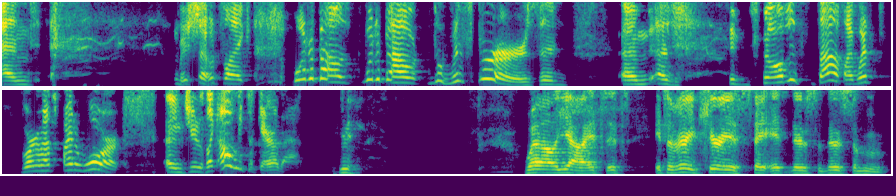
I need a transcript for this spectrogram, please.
And Michonne's like, "What about what about the whisperers and?" And, and, and all this stuff. I went. We're about to fight a war, and Judith's like, "Oh, we took care of that." Well, yeah, it's it's it's a very curious state. It, there's there's some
